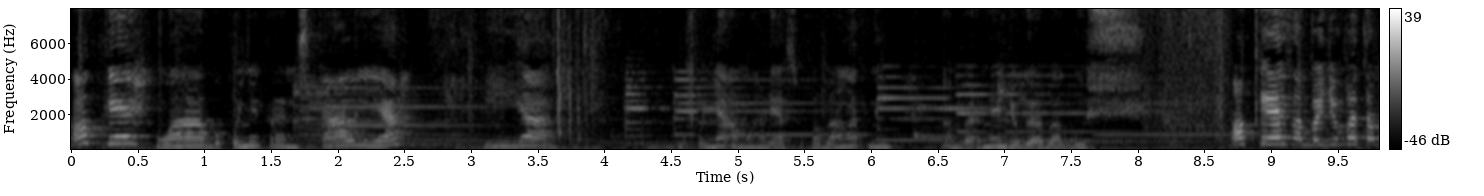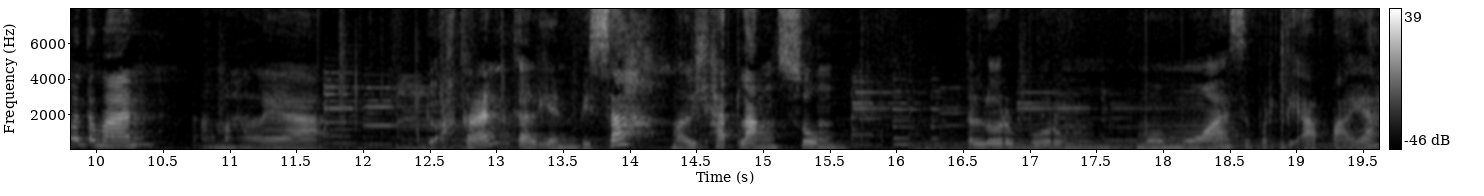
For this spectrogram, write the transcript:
Oke, wah bukunya keren sekali ya. Iya, bukunya Amalia suka banget nih, gambarnya juga bagus. Oke, sampai jumpa teman-teman. Amalia doakan kalian bisa melihat langsung telur burung momoa seperti apa ya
